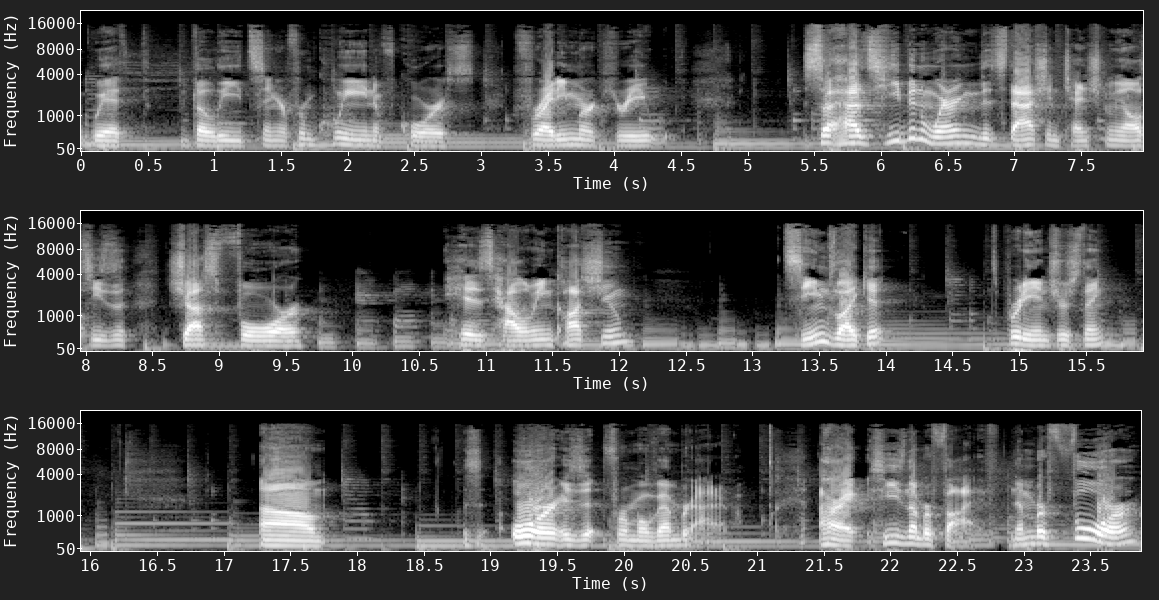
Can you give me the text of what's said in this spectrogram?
with the lead singer from Queen, of course, Freddie Mercury so has he been wearing the stash intentionally all season just for his Halloween costume? Seems like it. It's pretty interesting. Um, or is it for November? I don't know. All right, he's number five. Number four,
